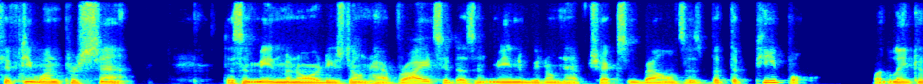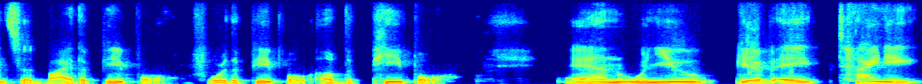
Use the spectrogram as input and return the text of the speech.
51%. Doesn't mean minorities don't have rights. It doesn't mean we don't have checks and balances, but the people what Lincoln said by the people, for the people, of the people. And when you give a tiny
